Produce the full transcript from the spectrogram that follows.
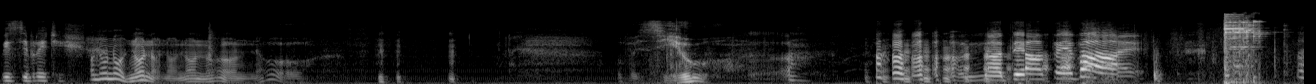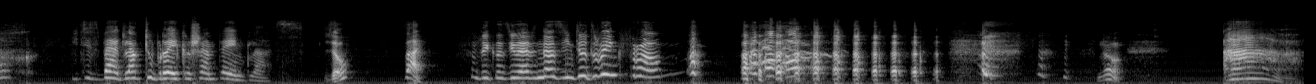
With the British. Oh, no, no, no, no, no, no, no, no. With you. Naughty, naughty boy. Oh, it is bad luck to break a champagne glass. So? Why? Because you have nothing to drink from. No. Ah,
